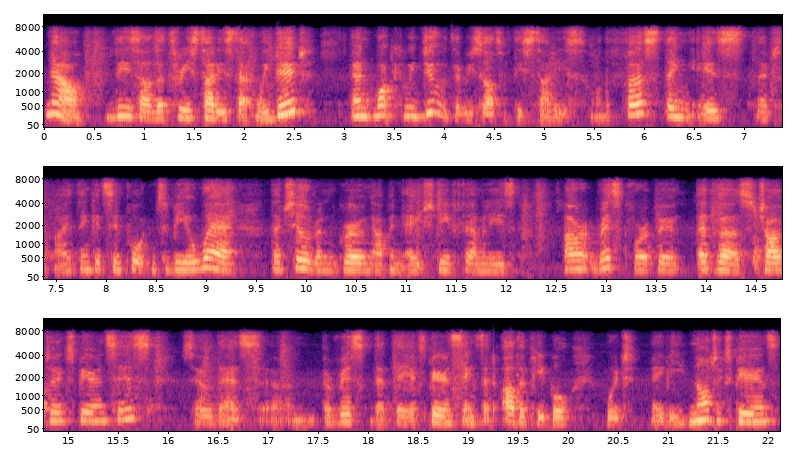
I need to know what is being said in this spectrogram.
Now, these are the three studies that we did. And what can we do with the results of these studies? Well, the first thing is that I think it's important to be aware that children growing up in HD families are at risk for adverse childhood experiences, so there's um, a risk that they experience things that other people would maybe not experience,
